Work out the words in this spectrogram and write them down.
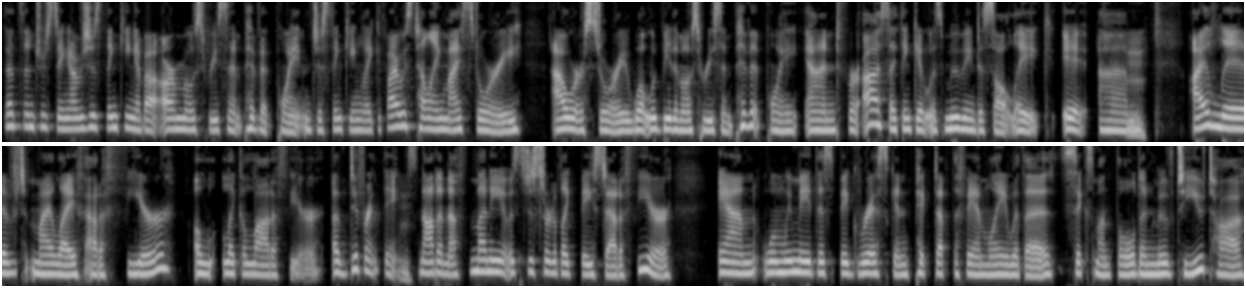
That's interesting. I was just thinking about our most recent pivot point and just thinking like if I was telling my story, our story, what would be the most recent pivot point? And for us, I think it was moving to Salt Lake. It um I lived my life out of fear, a, like a lot of fear of different things. Not enough money. It was just sort of like based out of fear. And when we made this big risk and picked up the family with a 6-month-old and moved to Utah,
